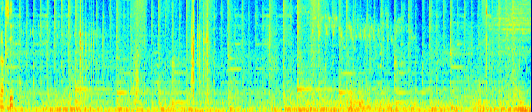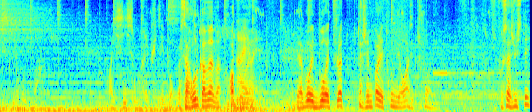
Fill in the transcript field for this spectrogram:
Merci. Putain, bon. Bah, ça roule quand même. Hein. Oh, Ouais, ouais. ouais. Il a beau être bourré de flotte. Putain, j'aime pas les trous numéro 1, c'est toujours. Il faut s'ajuster.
